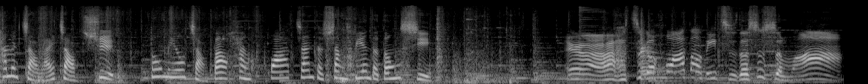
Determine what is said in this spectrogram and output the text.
他们找来找去。都没有找到和花沾得上边的东西。哎呀，这个花到底指的是什么啊？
